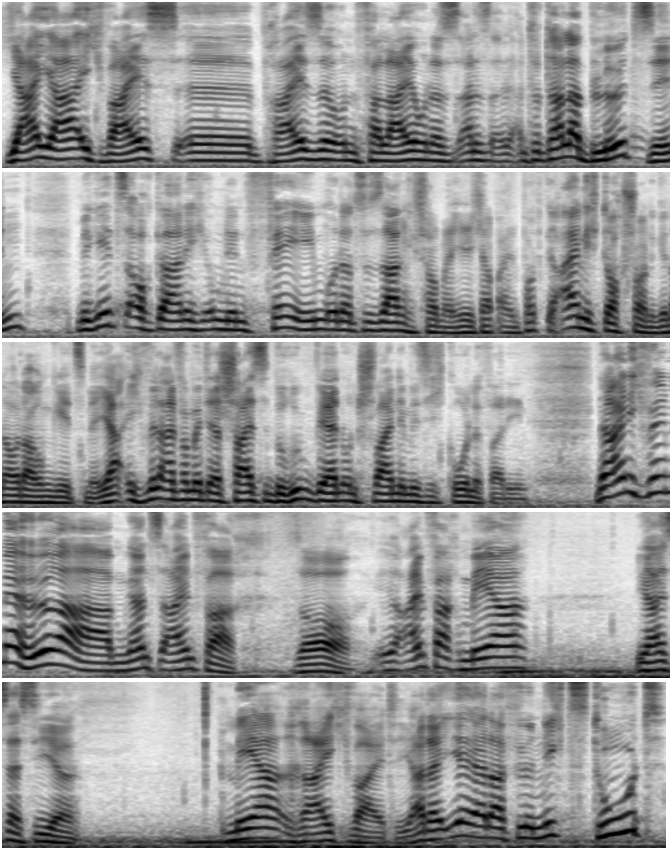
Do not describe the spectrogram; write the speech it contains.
Ja, ja, ich weiß, äh, Preise und Verleihung, das ist alles totaler Blödsinn. Mir geht es auch gar nicht um den Fame oder zu sagen, schau mal hier, ich habe einen Podcast. Eigentlich doch schon, genau darum geht es mir. Ja, ich will einfach mit der Scheiße berühmt werden und schweinemäßig Kohle verdienen. Nein, ich will mehr Hörer haben, ganz einfach. So, einfach mehr, wie heißt das hier? Mehr Reichweite. Ja, da ihr ja dafür nichts tut,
